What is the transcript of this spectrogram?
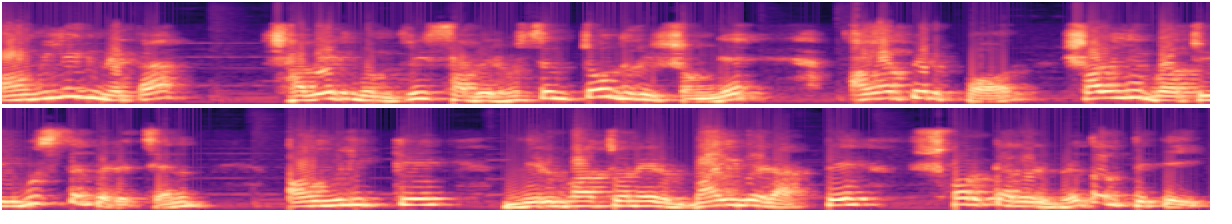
আওয়ামী লীগ নেতা সাবেক মন্ত্রী সাবের হোসেন চৌধুরীর সঙ্গে আলাপের পর শালিনী বচই বুঝতে পেরেছেন আওয়ামী লীগকে নির্বাচনের বাইরে রাখতে সরকারের ভেতর থেকেই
